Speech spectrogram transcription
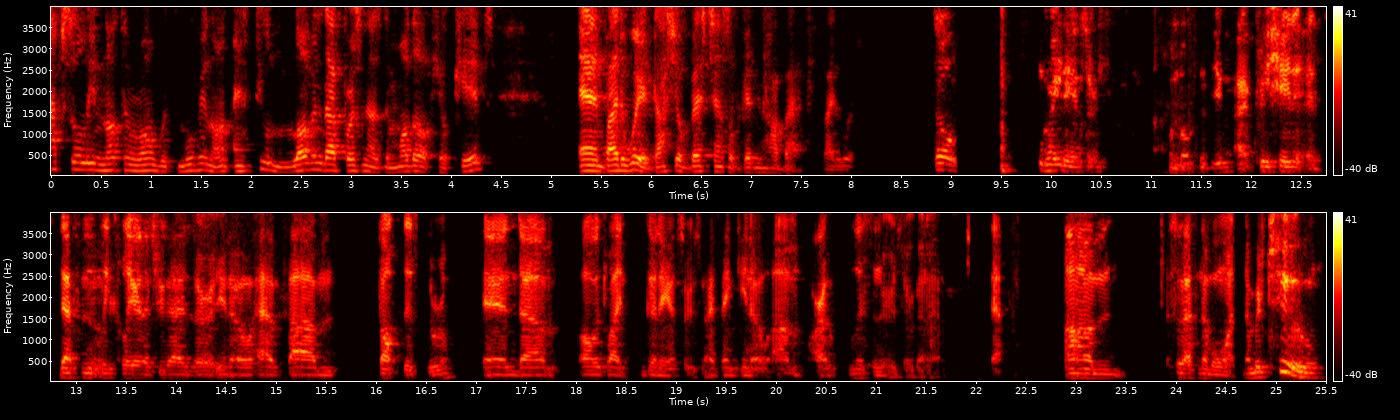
absolutely nothing wrong with moving on and still loving that person as the mother of your kids. And by the way, that's your best chance of getting her back, by the way. So, great answer from both of you. I appreciate it. It's definitely clear that you guys are, you know, have um, thought this through and um, always like good answers. And I think, you know, um, our listeners are going to that. Um, so that's number one. Number two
